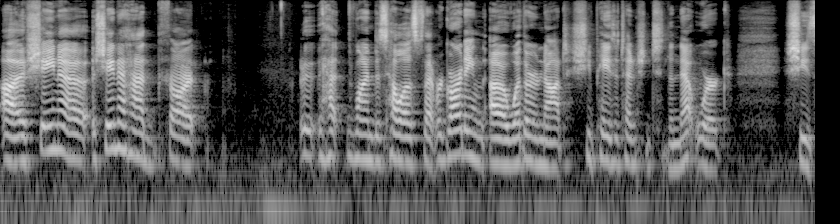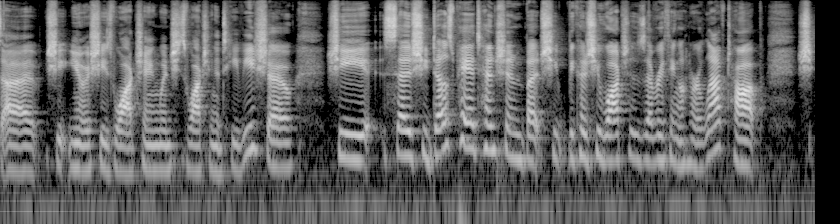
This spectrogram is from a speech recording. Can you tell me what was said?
Uh, Shayna had thought uh, had wanted to tell us that regarding uh, whether or not she pays attention to the network she's uh she you know she's watching when she's watching a TV show she says she does pay attention but she because she watches everything on her laptop she,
